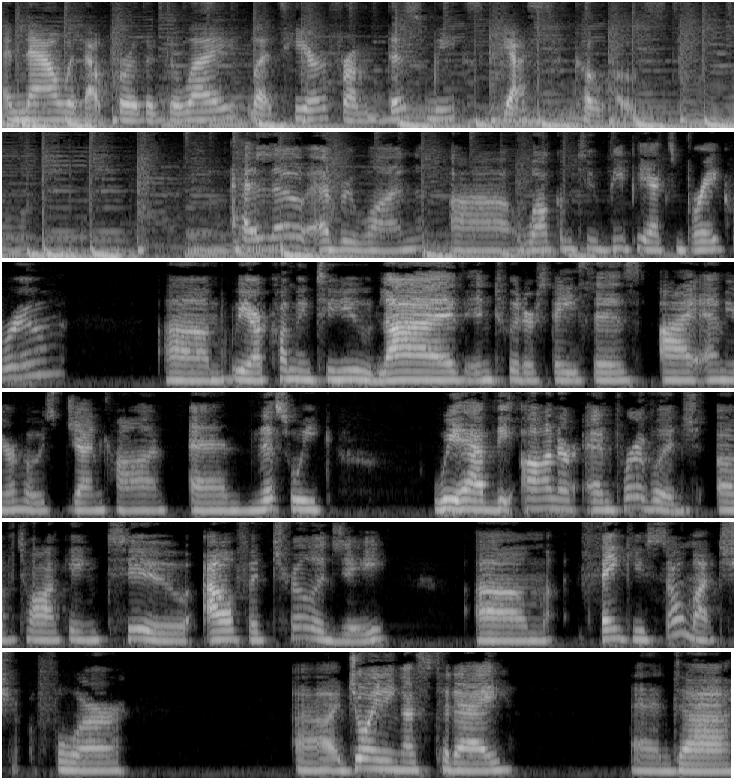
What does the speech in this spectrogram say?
And now, without further delay, let's hear from this week's guest co host. Hello, everyone. Uh, welcome to BPX Break Room. Um, we are coming to you live in Twitter Spaces. I am your host, JennConn, and this week we have the honor and privilege of talking to Alpha Trilogy. Um, thank you so much for uh, joining us today and uh,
